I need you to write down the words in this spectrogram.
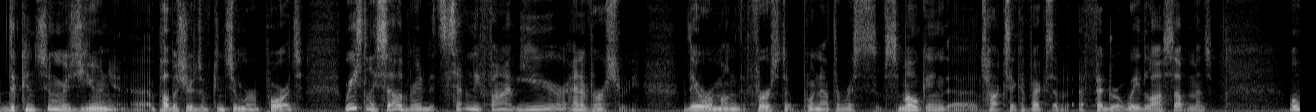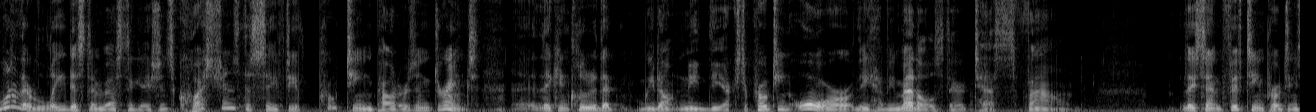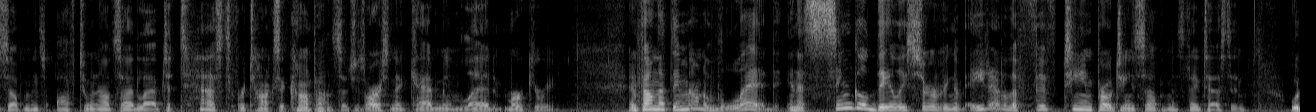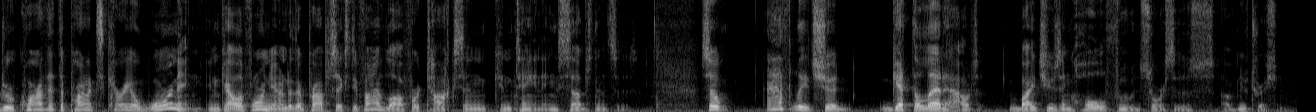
The Consumers Union, uh, publishers of Consumer Reports, recently celebrated its 75-year anniversary. They were among the first to point out the risks of smoking, the toxic effects of ephedra weight loss supplements. Well, one of their latest investigations questions the safety of protein powders in drinks. Uh, they concluded that we don't need the extra protein or the heavy metals their tests found. They sent 15 protein supplements off to an outside lab to test for toxic compounds such as arsenic, cadmium, lead, mercury, and found that the amount of lead in a single daily serving of 8 out of the 15 protein supplements they tested would require that the products carry a warning in California under their Prop 65 law for toxin-containing substances. So athletes should get the lead out by choosing whole food sources of nutrition.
